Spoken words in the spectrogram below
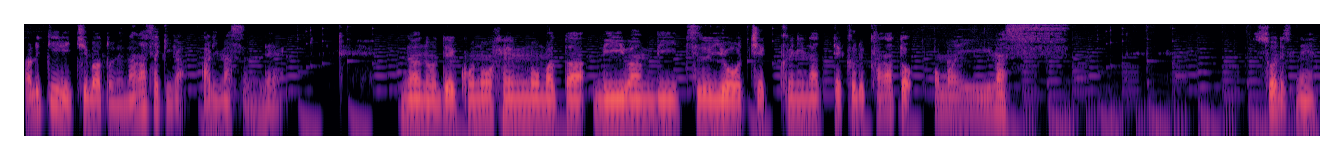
アルティーリ千葉とね、長崎がありますんで、なので、この辺もまた B1、B2 用チェックになってくるかなと思います。そうですね。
